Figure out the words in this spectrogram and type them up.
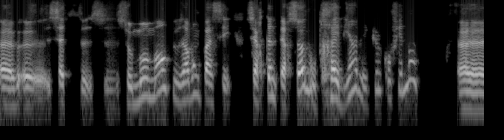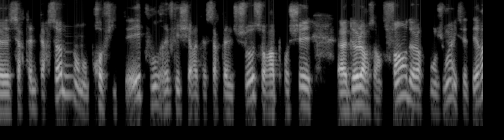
euh ce moment que nous avons passé. Certaines personnes ont très bien vécu le confinement. Euh, certaines personnes en ont profité pour réfléchir à certaines choses, se rapprocher de leurs enfants, de leurs conjoints, etc.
